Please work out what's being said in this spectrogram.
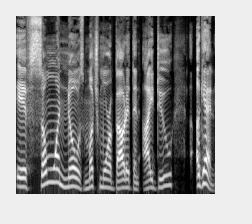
if someone knows much more about it than I do, again,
